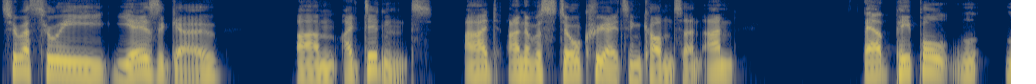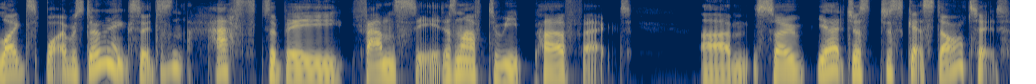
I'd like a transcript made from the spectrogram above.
two or three years ago, um, I didn't. And I, and I was still creating content, and uh, people liked what I was doing. So it doesn't have to be fancy. It doesn't have to be perfect. Um, so yeah, just just get started.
